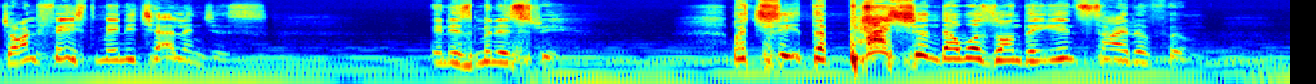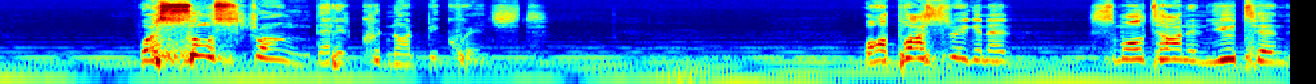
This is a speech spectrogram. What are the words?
John faced many challenges in his ministry. But see, the passion that was on the inside of him was so strong that it could not be quenched. While pastoring in a small town in Newtown,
